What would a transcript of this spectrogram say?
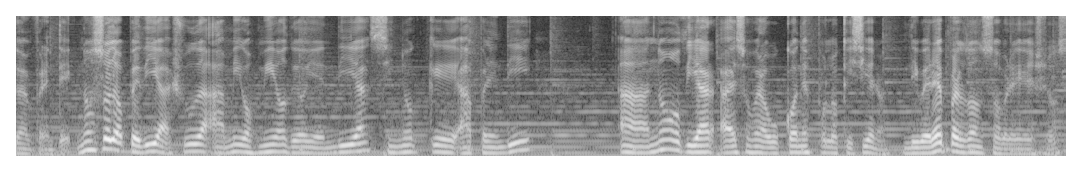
lo enfrenté. No solo pedí ayuda a amigos míos de hoy en día, sino que aprendí a no odiar a esos bravucones por lo que hicieron. Liberé perdón sobre ellos,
